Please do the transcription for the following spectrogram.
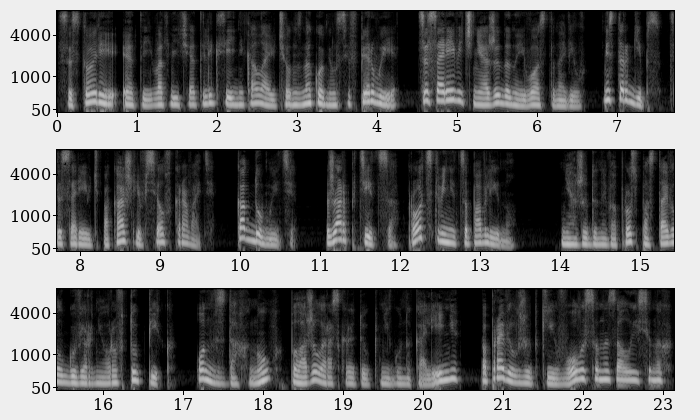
с историей этой, в отличие от Алексея Николаевича, он знакомился впервые, Цесаревич неожиданно его остановил. «Мистер Гибс», — цесаревич покашлив, сел в кровати. «Как думаете, жар-птица — родственница павлину?» Неожиданный вопрос поставил гувернера в тупик. Он вздохнул, положил раскрытую книгу на колени, поправил жидкие волосы на залысинах.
